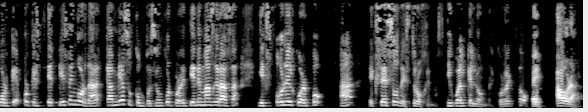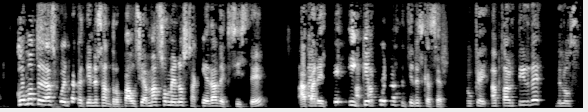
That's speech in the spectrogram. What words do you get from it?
¿Por qué? Porque empieza a engordar, cambia su composición corporal, tiene más grasa y expone el cuerpo a exceso de estrógenos, igual que el hombre, ¿correcto? Ahora, ¿cómo te das cuenta que tienes andropausia? Más o menos a qué edad existe, aparece y a- qué a- pruebas te tienes que hacer. Ok, a partir de, de los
